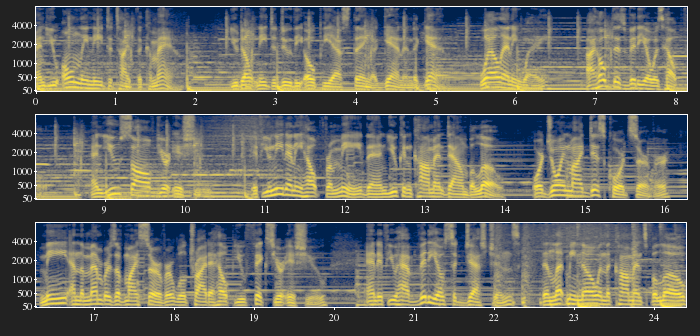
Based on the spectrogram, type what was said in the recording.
and you only need to type the command. You don't need to do the OPS thing again and again. Well, anyway, I hope this video is helpful, and you solved your issue. If you need any help from me, then you can comment down below, or join my Discord server. Me and the members of my server will try to help you fix your issue. And if you have video suggestions, then let me know in the comments below.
